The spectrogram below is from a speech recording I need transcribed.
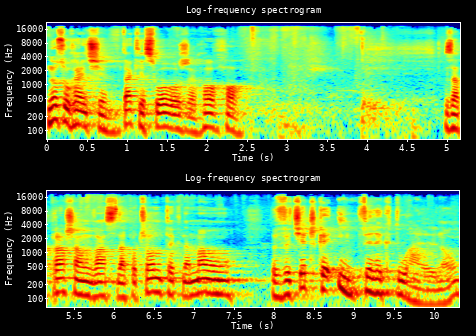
No słuchajcie, takie słowo, że ho, ho. Zapraszam Was na początek na małą wycieczkę intelektualną,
